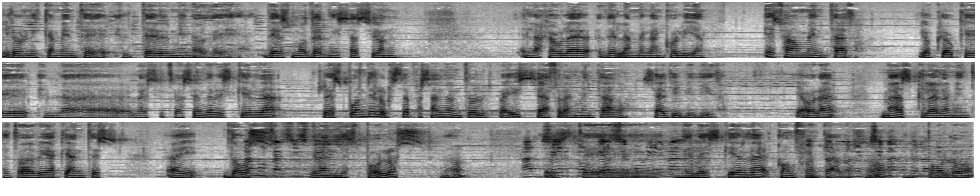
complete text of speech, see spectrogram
irónicamente el término de desmodernización en la jaula de la melancolía, eso ha aumentado. Yo creo que la, situación de la izquierda responde a lo que está pasando en todo el país, se ha fragmentado, se ha dividido. Y ahora, más claramente todavía que antes, hay dos grandes polos, ¿no? Este, de la izquierda confrontados, el polo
